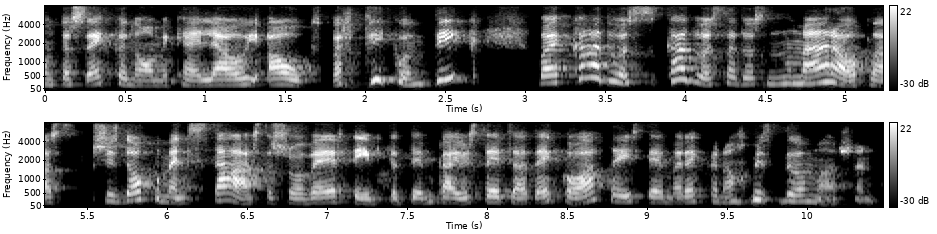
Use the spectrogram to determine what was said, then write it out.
un tas ekonomikai ļauj augt par tik un tik? Vai kādos, kādos tādos nu, mērauklās šis dokuments stāsta šo vērtību, tad, tiem, kā jūs teicāt, ekoateistiem ar ekonomisku domāšanu?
